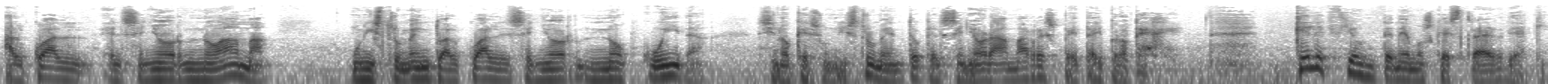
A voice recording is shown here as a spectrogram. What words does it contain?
al cual el Señor no ama, un instrumento al cual el Señor no cuida, sino que es un instrumento que el Señor ama, respeta y protege. ¿Qué lección tenemos que extraer de aquí?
